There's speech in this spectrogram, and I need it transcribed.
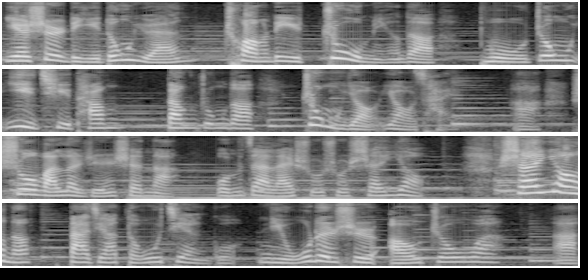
也是李东垣创立著名的补中益气汤当中的重要药材。啊，说完了人参呐，我们再来说说山药。山药呢，大家都见过，你无论是熬粥啊，啊，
